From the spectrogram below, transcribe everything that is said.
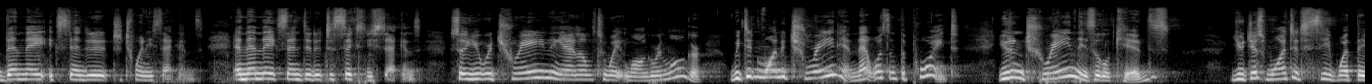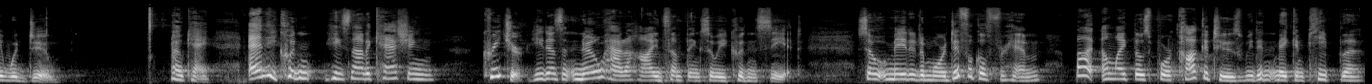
then they extended it to 20 seconds. And then they extended it to 60 seconds. So you were training the animal to wait longer and longer. We didn't want to train him. That wasn't the point. You didn't train these little kids. You just wanted to see what they would do. Okay. And he couldn't, he's not a caching creature. He doesn't know how to hide something so he couldn't see it. So it made it a more difficult for him. But unlike those poor cockatoos, we didn't make him keep the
